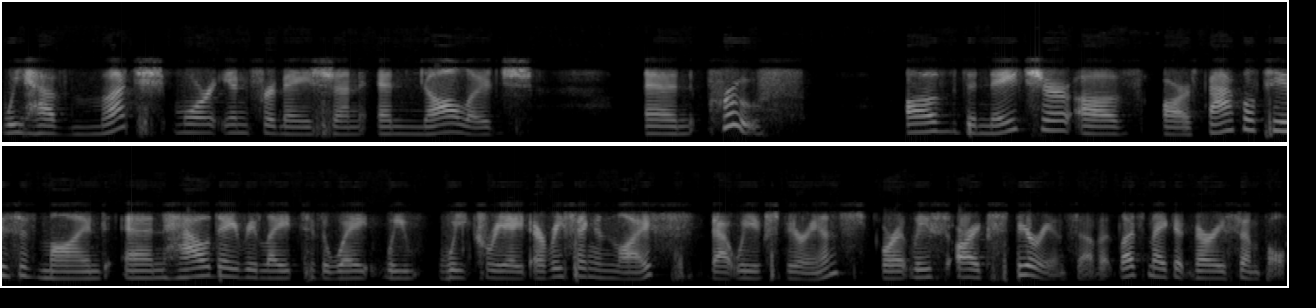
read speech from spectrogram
We have much more information and knowledge and proof of the nature of our faculties of mind and how they relate to the way we, we create everything in life that we experience, or at least our experience of it. Let's make it very simple.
